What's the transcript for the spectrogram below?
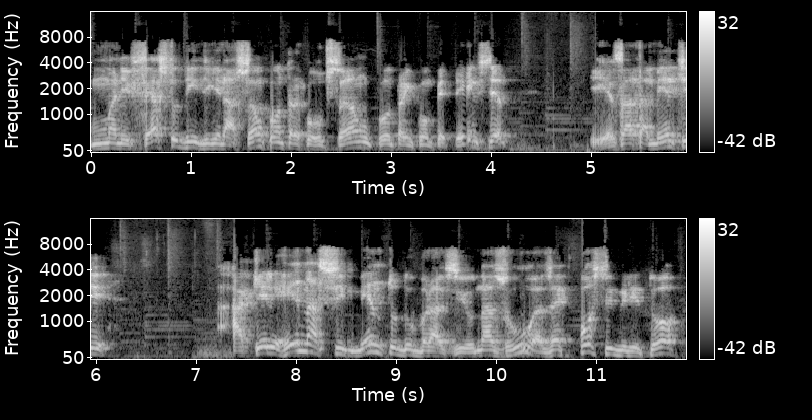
um manifesto de indignação contra a corrupção, contra a incompetência. E exatamente aquele renascimento do Brasil nas ruas é que possibilitou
